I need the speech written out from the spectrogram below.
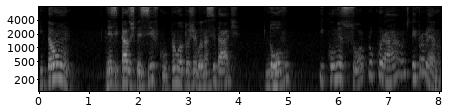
Então, nesse caso específico, o promotor chegou na cidade, novo e começou a procurar onde tem problema.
